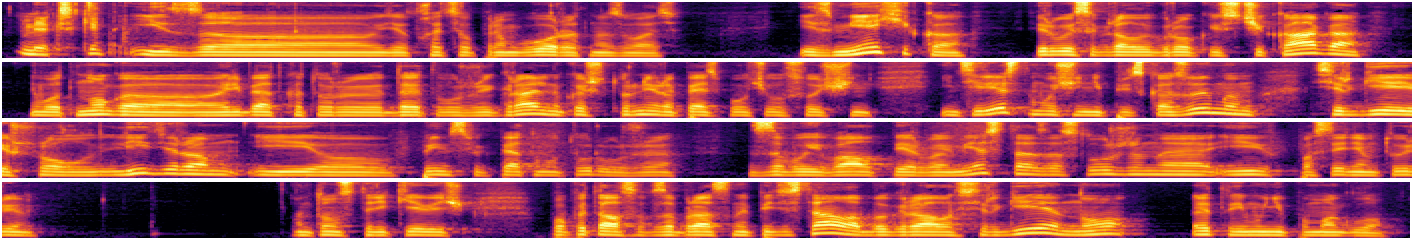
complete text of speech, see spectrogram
Мексики. Из, я хотел прям город назвать из Мехико, впервые сыграл игрок из Чикаго. Вот, много ребят, которые до этого уже играли. Ну, конечно, турнир опять получился очень интересным, очень непредсказуемым. Сергей шел лидером и, э, в принципе, к пятому туру уже завоевал первое место заслуженное. И в последнем туре Антон Старикевич попытался взобраться на пьедестал, обыграл Сергея, но это ему не помогло.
